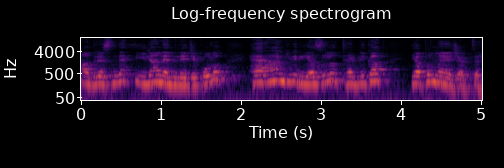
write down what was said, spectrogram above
adresinde ilan edilecek olup herhangi bir yazılı tebligat yapılmayacaktır.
